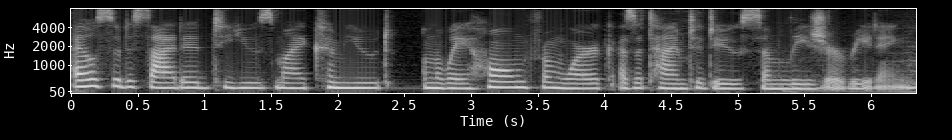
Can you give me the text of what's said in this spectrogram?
I also decided to use my commute on the way home from work as a time to do some leisure reading.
